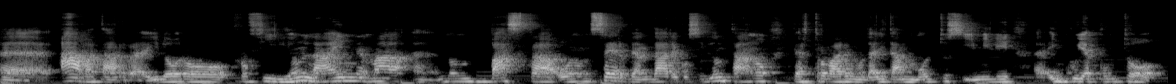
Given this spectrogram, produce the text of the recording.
eh, avatar, i loro profili online, ma eh, non basta o non serve andare così lontano per trovare modalità molto simili eh, in cui appunto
